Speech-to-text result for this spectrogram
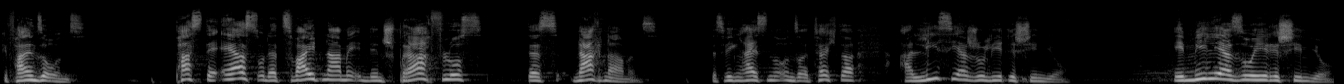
gefallen sie uns. Passt der Erst- oder Zweitname in den Sprachfluss des Nachnamens? Deswegen heißen unsere Töchter Alicia Jolie Rechinho, Emilia Zoe Rechinho.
